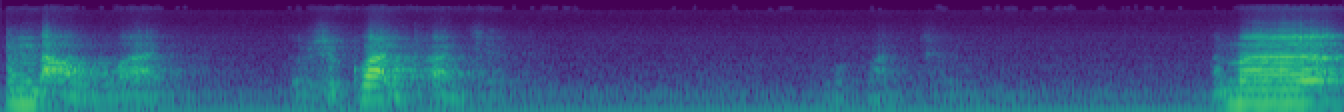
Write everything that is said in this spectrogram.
通达无碍，都是贯穿起来，不贯彻。那么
